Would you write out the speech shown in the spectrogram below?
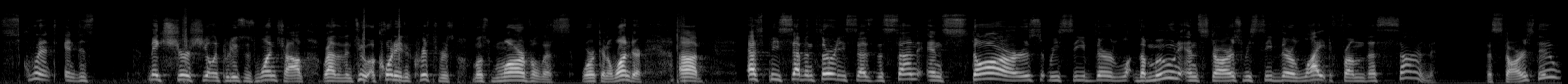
squint and just make sure she only produces one child rather than two, according to Christopher's most marvelous work and a wonder. Uh, SP 730 says the sun and stars receive their, the moon and stars receive their light from the sun. The stars do?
